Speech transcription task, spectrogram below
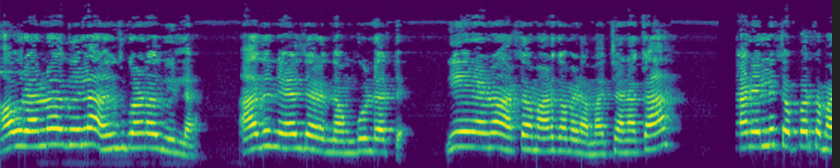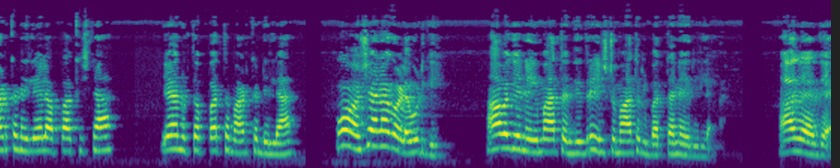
ಅವ್ರು ಅನ್ನೋದು ಇಲ್ಲ ಅನ್ಸ್ಕೊಳ್ಳೋದು ಇಲ್ಲ. ಅದನ್ನ ಹೇಳ್ತಾಳೆ ನಮ್ ಗುಂಡತ್ತೆ. ನೀನೇನೋ ಅರ್ಥ ಮಾಡ್ಕೊಂಬೇಡಮ್ಮ ಚೆನ್ನಕ? ನಾನು ಎಲ್ಲಿ ತಪ್ಪರ್ಥ ಮಾಡ್ಕೊಂಡಿಲ್ಲ ಇಲ್ಲಪ್ಪ ಕೃಷ್ಣ. ಏನು ತಪ್ಪರ್ಥ ಮಾಡ್ಕೊಂಡಿಲ್ಲ? ಹ್ಞೂ ಚೆನ್ನಾಗೊಳ್ಳೆ ಹುಡುಗಿ. ಆವಾಗೇನು ಈ ಮಾತಂದಿದ್ರೆ ಇಷ್ಟು ಮಾತುಗಳು ಬರ್ತಾನೆ ಇರಲಿಲ್ಲ. ಅದೇ ಅದೇ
